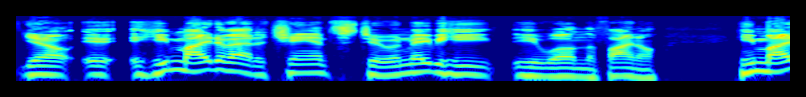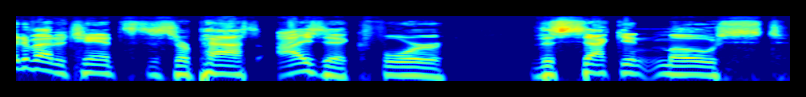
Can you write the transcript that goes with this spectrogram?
you know, i he might have had a chance to, and maybe he he will in the final. He might have had a chance to surpass Isaac for the second most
